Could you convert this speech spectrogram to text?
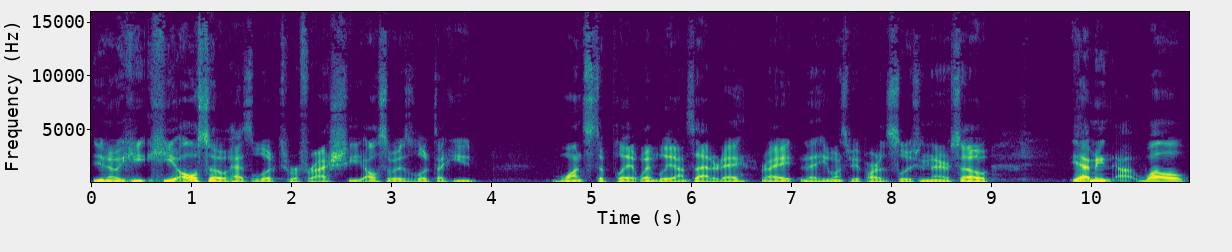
you know, he he also has looked refreshed. He also has looked like he wants to play at Wembley on Saturday, right? And that he wants to be a part of the solution there. So, yeah, I mean, uh, while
